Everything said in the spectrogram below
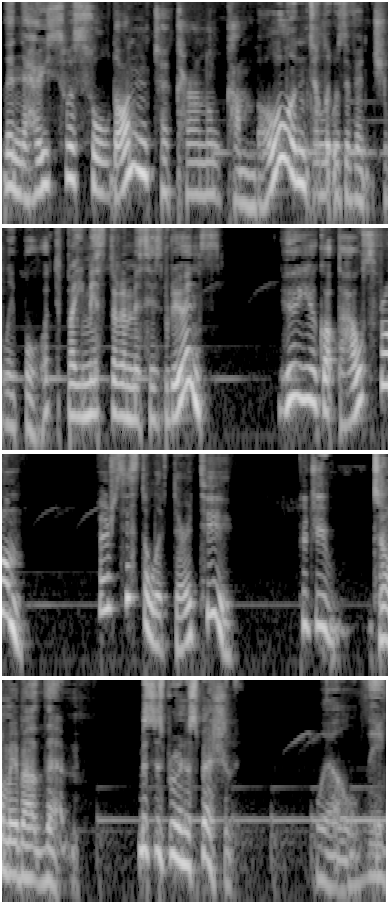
Then the house was sold on to Colonel Campbell until it was eventually bought by Mr. and Mrs. Bruins, who you got the house from. Her sister lived there too. Could you tell me about them? Mrs. Bruin especially. Well, they'd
